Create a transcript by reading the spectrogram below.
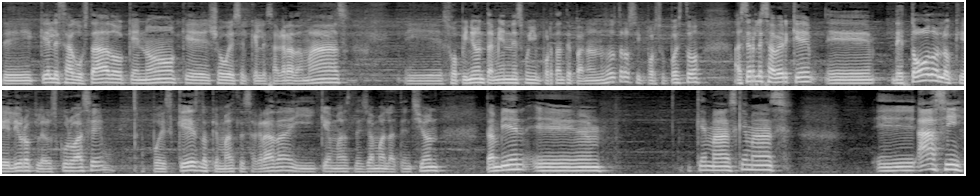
de qué les ha gustado, qué no, qué show es el que les agrada más. Eh, su opinión también es muy importante para nosotros y por supuesto hacerles saber que eh, de todo lo que el libro Claroscuro hace, pues qué es lo que más les agrada y qué más les llama la atención. También, eh, ¿qué más? ¿Qué más? ah, sí,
